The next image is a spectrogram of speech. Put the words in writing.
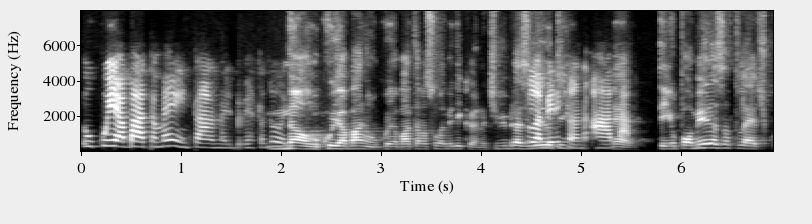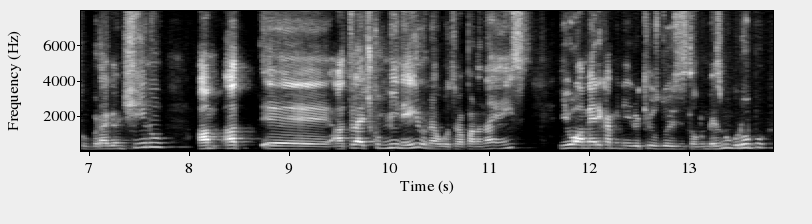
O Cuiabá também tá na Libertadores? Não, o Cuiabá não. O Cuiabá tá na Sul-Americana. Time brasileiro Sul-Americana. Tem, ah, tá. É, tem o Palmeiras, Atlético, Bragantino, a, a, é, Atlético Mineiro, né, o outro é paranaense, e o América Mineiro, que os dois estão no mesmo grupo,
